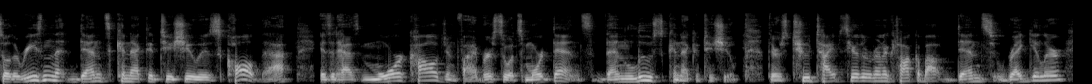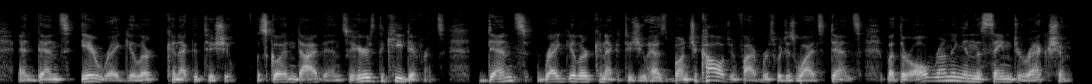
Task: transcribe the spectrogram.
So the reason that dense connective tissue is called that is it has more collagen fibers, so it's more dense, than loose connective tissue. There's two types here that we're going to talk about, dense regular and dense irregular connective tissue. Let's go ahead and dive in. So here's the key difference. Dense, regular connective tissue has a bunch of collagen fibers, which is why it's dense, but they're all running in the same direction.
